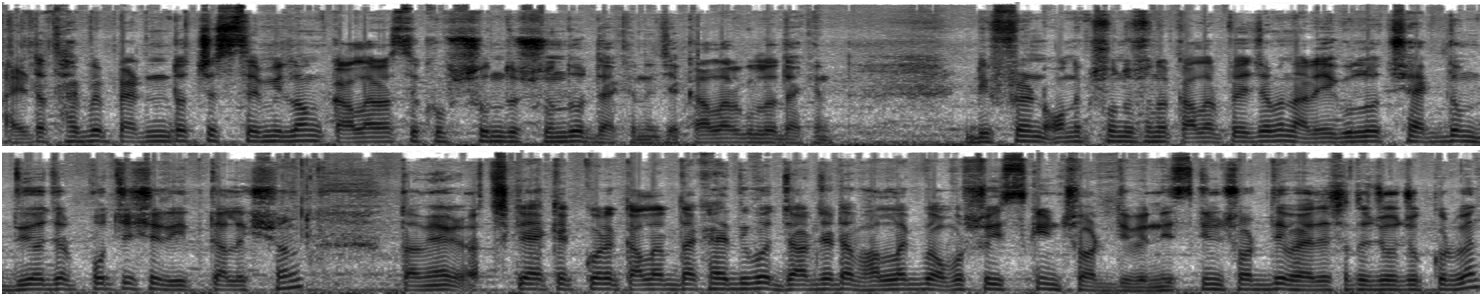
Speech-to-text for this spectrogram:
আর এটা থাকবে প্যাটার্নটা হচ্ছে সেমি লং কালার আছে খুব সুন্দর সুন্দর। দেখেন যে কালারগুলো দেখেন। ডিফারেন্ট অনেক সুন্দর সুন্দর কালার পেয়ে যাবেন। আর এগুলো হচ্ছে একদম দুই হাজার পঁচিশের ঈদ কালেকশন তো আমি আজকে এক এক করে কালার দেখাই দিব। যার যেটা ভালো লাগবে অবশ্যই স্ক্রিনশট দিবেন। স্ক্রিনশট দিয়ে ভাইদের সাথে যোগাযোগ করবেন।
